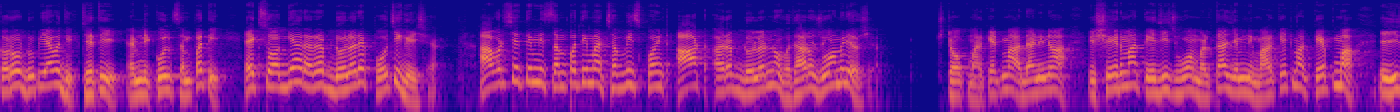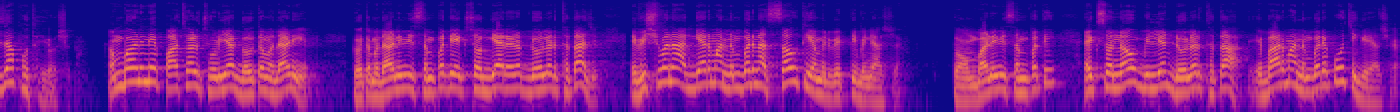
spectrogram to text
કરોડ રૂપિયા વધી. જેથી એમની કુલ સંપત્તિ એકસો અગિયાર અરબ ડોલરે પહોંચી ગઈ છે. આ વર્ષે તેમની સંપત્તિમાં છવ્વીસ પોઈન્ટ આઠ અરબ ડોલરનો વધારો જોવા મળ્યો છે. સ્ટોક માર્કેટમાં અદાણીના એ શેરમાં તેજી જોવા મળતા જ એમની માર્કેટમાં કેપમાં એ ઇજાફો થયો છે. અંબાણીને પાછળ છોડ્યા ગૌતમ અદાણીએ. ગૌતમ અદાણીની સંપત્તિ એકસો અગિયાર અરબ ડોલર થતાં જ એ વિશ્વના અગિયારમાં નંબરના સૌથી અમીર વ્યક્તિ બન્યા છે. તો અંબાણીની સંપત્તિ એકસો નવ બિલિયન ડોલર થતાં એ બારમા નંબરે પહોંચી ગયા છે.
